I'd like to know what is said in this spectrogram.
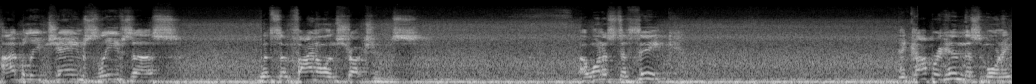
I believe James leaves us with some final instructions. I want us to think and comprehend this morning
